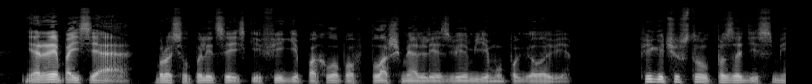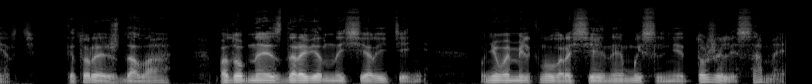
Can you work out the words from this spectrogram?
— Не рыпайся! — бросил полицейский Фиги, похлопав плашмя лезвием ему по голове. Фига чувствовал позади смерть, которая ждала, подобная здоровенной серой тени. У него мелькнула рассеянная мысль, не то же ли самое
